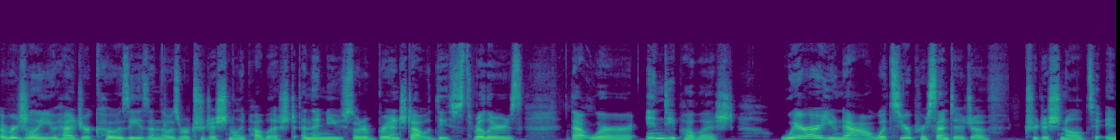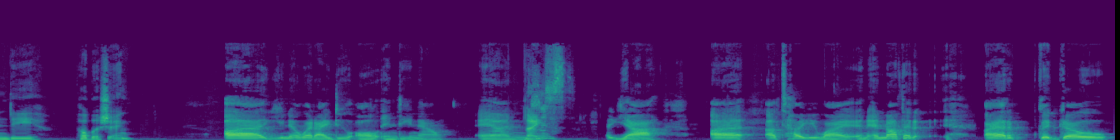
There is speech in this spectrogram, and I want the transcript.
originally you had your cozies and those were traditionally published and then you sort of branched out with these thrillers that were indie published. Where are you now? What's your percentage of traditional to indie publishing? Uh, you know what? I do all indie now, and Nice. yeah, uh, I'll tell you why. And and not that I had a good go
